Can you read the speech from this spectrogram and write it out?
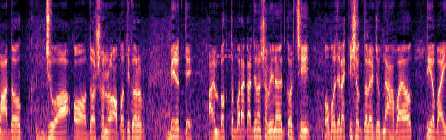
মাদক জুয়া ও দর্শন ও অপতিকর বিরুদ্ধে আমি বক্তব্য রাখার জন্য সবিনয় করছি উপজেলা কৃষক দলের যুগ্ম আহ্বায়ক প্রিয় ভাই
